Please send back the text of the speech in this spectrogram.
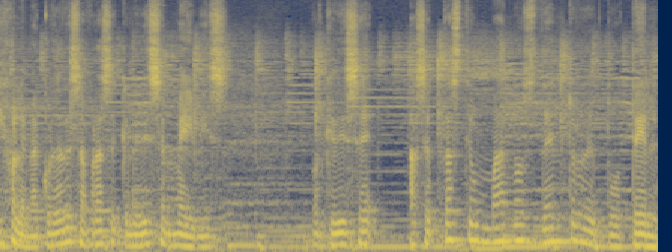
híjole, me acordé de esa frase que le dice Mavis, porque dice, aceptaste humanos dentro de tu hotel,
